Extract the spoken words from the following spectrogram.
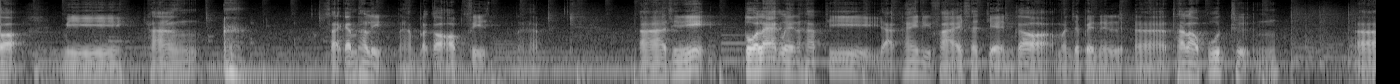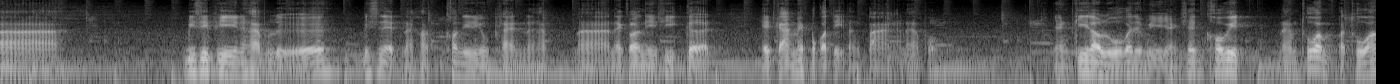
ก็มีทั้งสายการผลิตนะครับ แล้วก็ออฟฟิศนะครับทีนี้ตัวแรกเลยนะครับที่อยากให้ define ชัดเจนก็มันจะเป็นถ้าเราพูดถึง BCP นะครับ หรือ Business นะครับ Continue Plan นะครับในกรณีที่เกิดเหตุการณ์ไม่ปกติต่างๆนะครับผมอย่างที่เรารู้ก็จะมีอย่างเช่นโควิดน้ำท่วมประท้วง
